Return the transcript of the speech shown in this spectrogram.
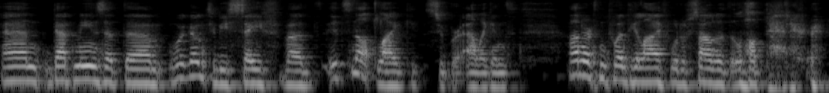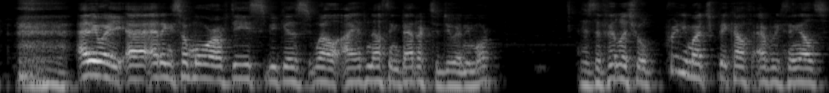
And that means that um, we're going to be safe, but it's not like super elegant. 120 life would have sounded a lot better. Anyway, uh, adding some more of these because, well, I have nothing better to do anymore. Because the village will pretty much pick off everything else.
